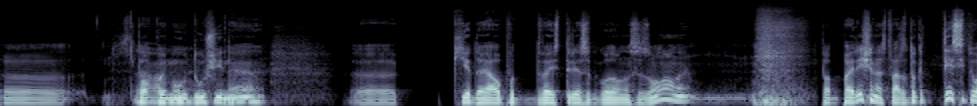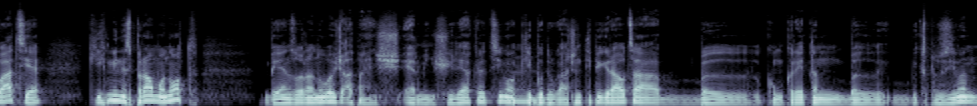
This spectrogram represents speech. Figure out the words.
uh, Slava pokoj mu mu. v duši, ne, Ja. uh, ki je dajal po 20-30 golov na sezono. Ne. pa, pa je rešena stvar. Zato, te situacije, ki jih mi ne spravimo not, bi en Zoran Uvovič ali pa en Ermin Šiljak, recimo, mm. ki bo drugačen tip igralca, bolj konkreten, bolj eksploziven.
